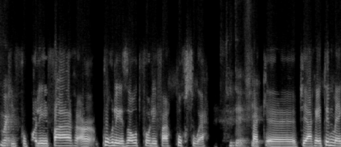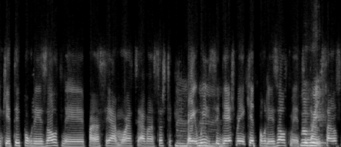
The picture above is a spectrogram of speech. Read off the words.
Il ne faut pas les faire pour les autres, il faut les faire pour soi. Tout à fait. Euh, puis arrêter de m'inquiéter pour les autres, mais penser à moi. Avant ça, j'étais. Ben oui, c'est mm-hmm. bien, je m'inquiète pour les autres, mais dans le sens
